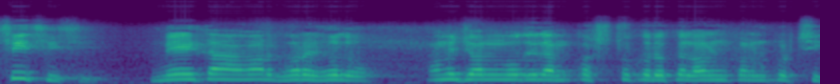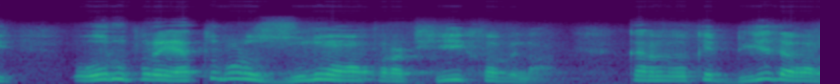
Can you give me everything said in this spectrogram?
ছি ছি ছি। মেয়েটা আমার ঘরে হলো আমি জন্ম দিলাম, কষ্ট করে ওকে লালন পালন করছি। ওর উপরে এত বড় জুলুম আমার করা ঠিক হবে না। কারণ ওকে বিয়ে দেওয়ার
